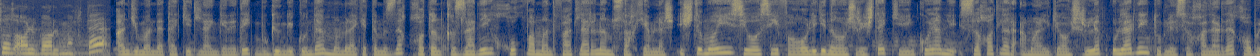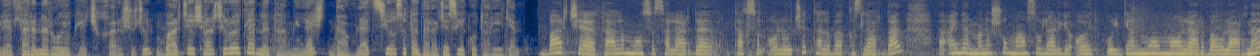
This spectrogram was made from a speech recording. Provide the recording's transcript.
so'z olib borilmoqda. Anjumanda ta'kidlanganidek bugungi kunda mamlakatimizda xotin qizlarning huquq va manfaatlarini mustahkamlash ijtimoiy siyosiy faolligini oshirishda keng ko'lamli islohotlar amalga oshirilib ularning turli sohalarda qobiliyatlarini ro'yobga chiqarish uchun barcha shart sharoitlarni ta'minlash davlat siyosati darajasiga ko'tarilgan. Barcha ta'lim muassasalarida tahsil oluvchi talaba qizlardan e, aynan mana shu mavzularga oid bo'lgan muammolar va ularni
